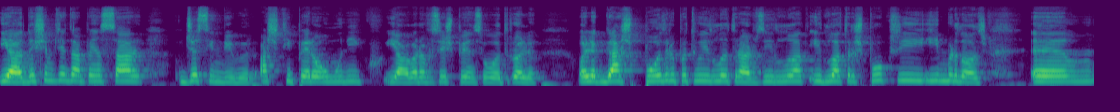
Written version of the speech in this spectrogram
Yeah, deixa-me tentar pensar. Justin Bieber, acho que tipo era o único. E yeah, agora vocês pensam outro. Olha, olha, gajo podre para tu idolatrares. Idolatras poucos e, e merdosos. Um,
